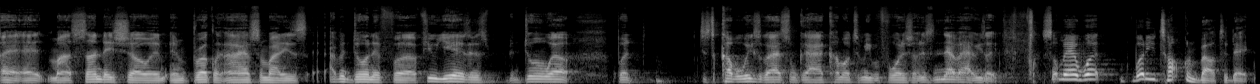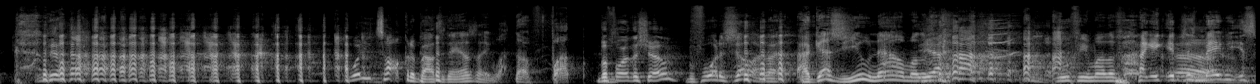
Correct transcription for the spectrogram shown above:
at- at my Sunday show in, in Brooklyn, I have somebody's. I've been doing it for a few years and it's been doing well. But just a couple weeks ago, I had some guy come up to me before the show. This never happened. He's like, "So man, what what are you talking about today?" what are you talking about today? I was like, "What the fuck." Before the show, before the show. I'm like, I guess you now, motherfucker. Goofy motherfucker. Like, it, it just made me, it's,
